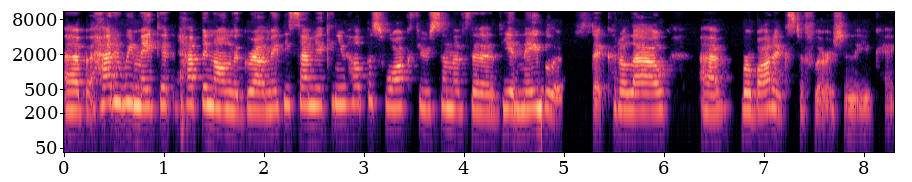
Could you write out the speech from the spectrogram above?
Uh, but how do we make it happen on the ground? Maybe Samia, can you help us walk through some of the, the enablers that could allow uh, robotics to flourish in the UK?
